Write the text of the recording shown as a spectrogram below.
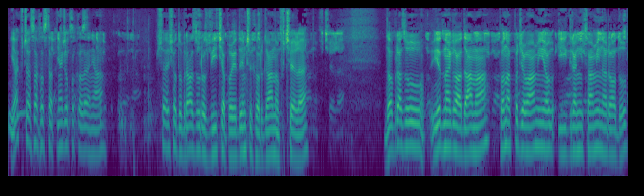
Jak w czasach ostatniego pokolenia przejść od obrazu rozbicia pojedynczych organów w ciele do obrazu jednego Adama ponad podziałami i granicami narodów,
